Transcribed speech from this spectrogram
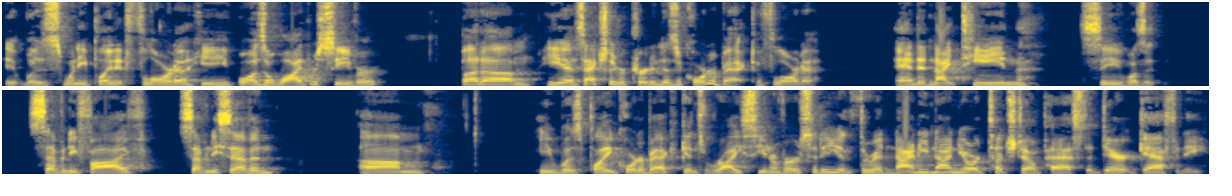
It was when he played at Florida. He was a wide receiver. But um, he has actually recruited as a quarterback to Florida. And in 19, see, was it 75, 77? Um, he was playing quarterback against Rice University and threw a 99 yard touchdown pass to Derrick Gaffney,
